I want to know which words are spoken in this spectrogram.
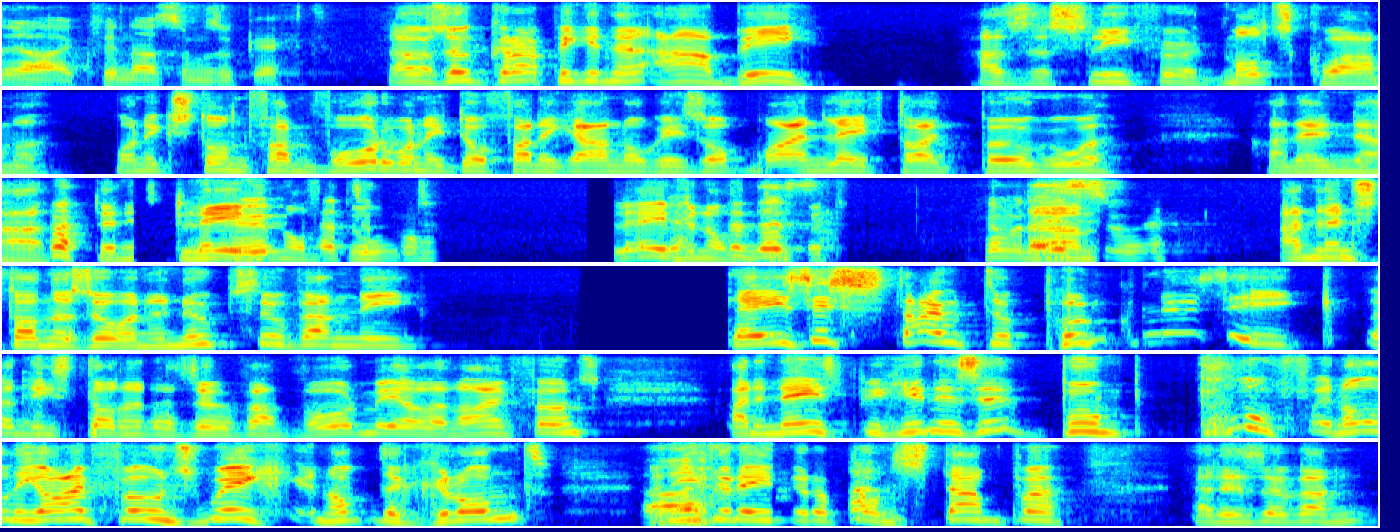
Ja, ik vind dat soms ook echt. Dat was ook grappig in de AB. Als de Sleaford Mods kwamen. Want ik stond van voor, want ik dacht van ik ga nog eens op mijn leeftijd pogoen. En dan, eh, dan is het leven of dood. Leven of is- dood. Is. En dan stond er zo een hoep zo van die... Deze stoute punkmuziek. En die stonden er zo van voor met alle iPhones. En ineens beginnen ze, boem, poef, en al die iPhones weg en op de grond. En Ah. iedereen erop aan stampen. En dan zo van,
